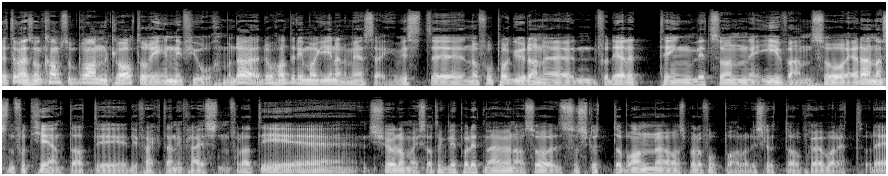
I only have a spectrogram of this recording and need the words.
Dette var en sånn kamp som Brann klarte å ri inn i fjor, men da, da hadde de marginene med seg. Hvis, eh, når fotballgudene fordeler ting litt sånn even, så er det nesten fortjent at de, de fikk den i fleisen. For at de, eh, selv om jeg satt og glippa litt med øynene, så, så slutter Brann å spille fotball, og de slutter å prøve litt. Og det,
